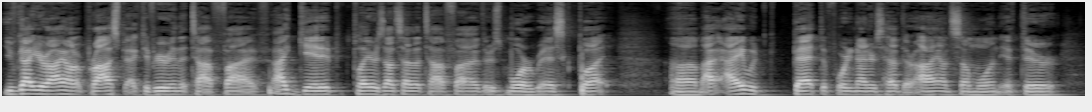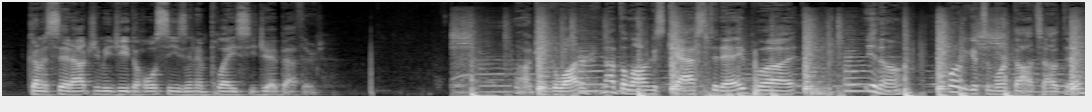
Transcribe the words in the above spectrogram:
you've got your eye on a prospect if you're in the top five. I get it. Players outside of the top five, there's more risk, but um, I, I, would bet the 49ers have their eye on someone if they're going to sit out Jimmy G the whole season and play CJ Beathard. I'll drink the water. Not the longest cast today, but, you know, wanted to get some more thoughts out there.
